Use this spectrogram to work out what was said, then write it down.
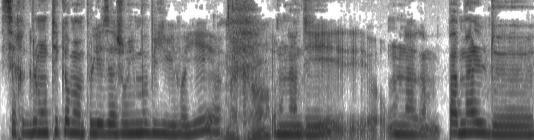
c'est réglementé comme un peu les agents immobiliers, vous voyez. D'accord. On a des, on a pas mal de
